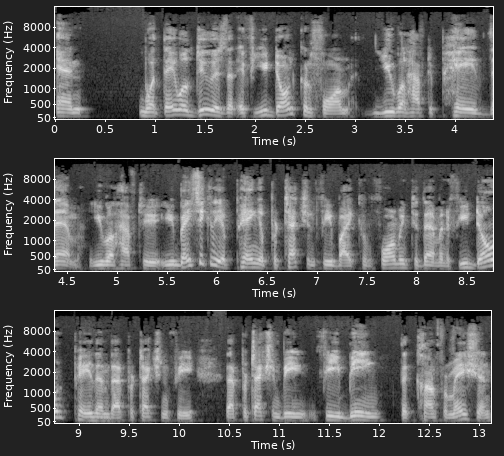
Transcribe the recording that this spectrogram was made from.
and what they will do is that if you don't conform, you will have to pay them. You will have to. You basically are paying a protection fee by conforming to them, and if you don't pay them that protection fee, that protection fee being the confirmation,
